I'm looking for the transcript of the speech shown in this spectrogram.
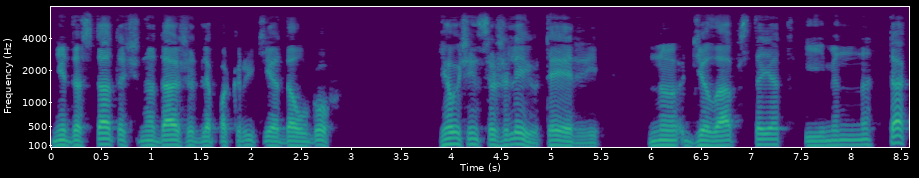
недостаточно даже для покрытия долгов. Я очень сожалею, Терри, но дела обстоят именно так.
